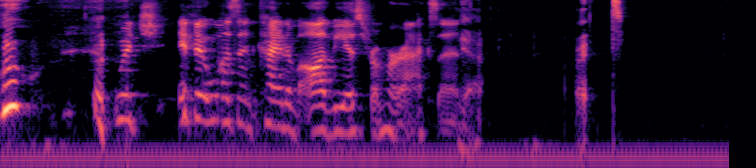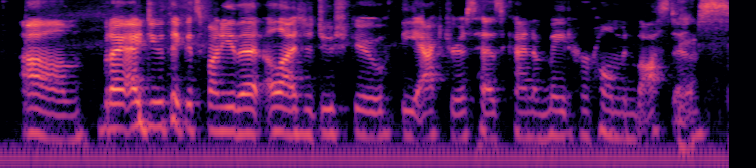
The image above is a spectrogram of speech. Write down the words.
Which, if it wasn't kind of obvious from her accent. Yeah. Right. Um, but I, I do think it's funny that Eliza Dushku, the actress, has kind of made her home in Boston. Yes.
